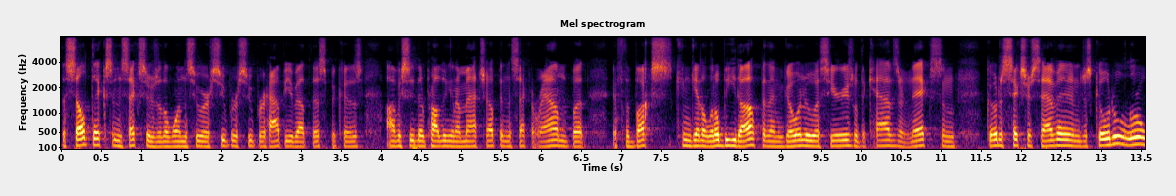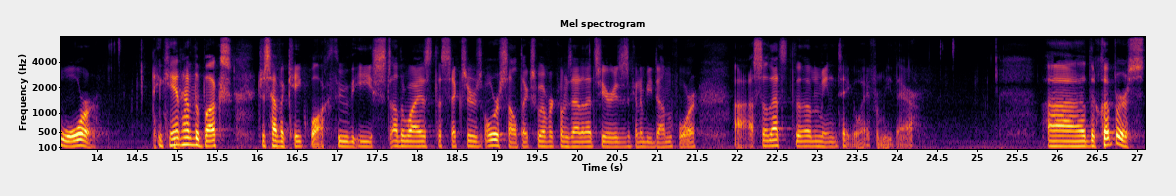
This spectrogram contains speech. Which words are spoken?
the Celtics and Sixers are the ones who are super, super happy about this because obviously they're probably going to match up in the second round. But if the Bucks can get a little beat up and then go into a series with the Cavs or Knicks and go to six or seven and just go to a little war, you can't have the Bucks just have a cakewalk through the East. Otherwise, the Sixers or Celtics, whoever comes out of that series, is going to be done for. Uh, so that's the main takeaway for me there. Uh, the Clippers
